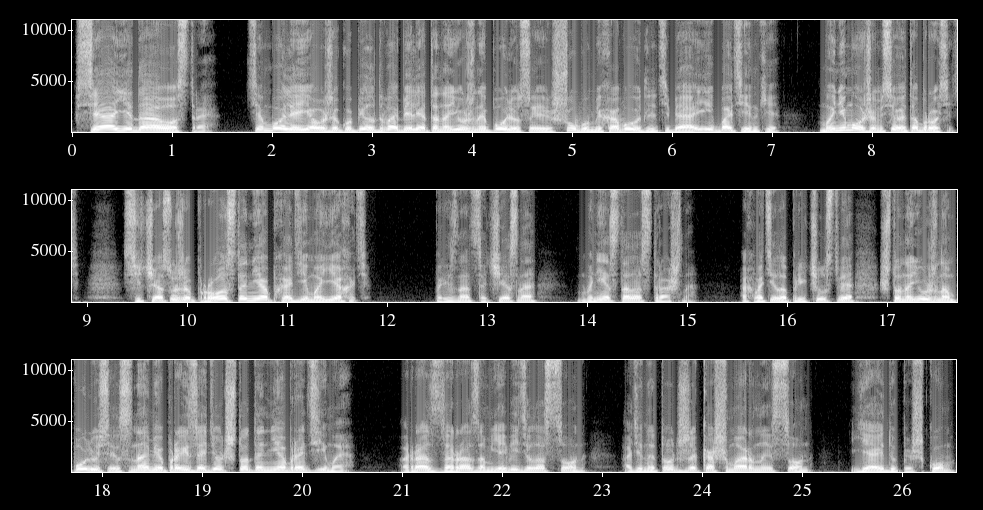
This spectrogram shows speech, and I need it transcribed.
Вся еда острая. Тем более я уже купил два билета на Южный полюс и шубу меховую для тебя и ботинки. Мы не можем все это бросить. Сейчас уже просто необходимо ехать». Признаться честно, мне стало страшно. Охватило предчувствие, что на Южном полюсе с нами произойдет что-то необратимое. Раз за разом я видела сон, один и тот же кошмарный сон. Я иду пешком,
